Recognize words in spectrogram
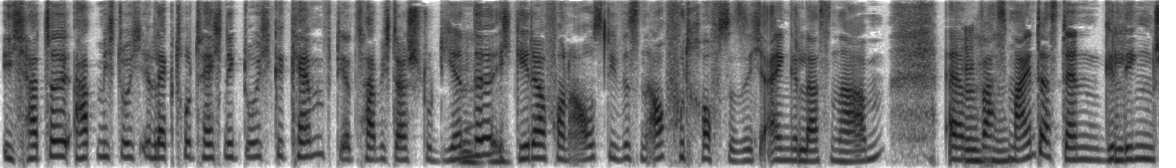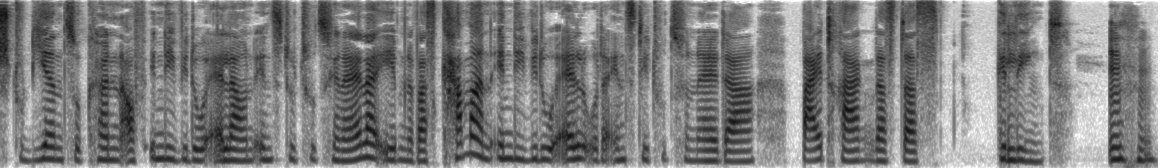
ich hatte, habe mich durch Elektrotechnik durchgekämpft. Jetzt habe ich da Studierende. Mhm. Ich gehe davon aus, die wissen auch, worauf sie sich eingelassen haben. Äh, mhm. Was meint das denn, gelingen, studieren zu können auf individueller und institutioneller Ebene? Was kann man individuell oder institutionell da beitragen, dass das gelingt? Mhm.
